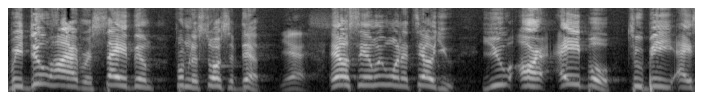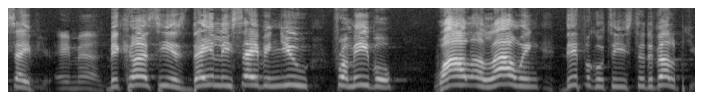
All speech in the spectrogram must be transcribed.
We do, however, save them from the source of death. Yes. LCM, we want to tell you, you are able to be a savior Amen. because he is daily saving you from evil while allowing difficulties to develop you.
